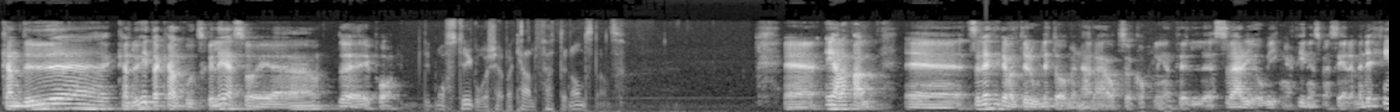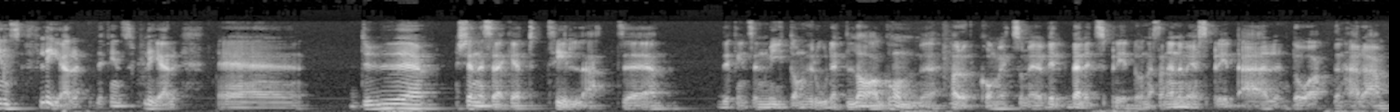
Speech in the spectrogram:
Kan du, eh, kan du hitta kallfotsgelé så är, då är jag ju på. Det måste ju gå att köpa kallfötter någonstans. Eh, I alla fall, eh, så det tyckte jag var lite roligt då med den här eh, också kopplingen till Sverige och vikingatiden som jag ser det. Men det finns fler. Det finns fler. Eh, du eh, känner säkert till att eh, det finns en myt om hur ordet lagom har uppkommit som är väldigt spridd och nästan ännu mer spridd är då den här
